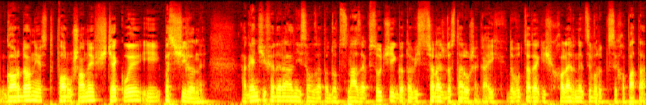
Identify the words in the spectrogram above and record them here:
Gordon jest poruszony, wściekły i bezsilny. Agenci federalni są za to do cnaze wsuci, gotowi strzelać do staruszek, a ich dowódca to jakiś cholerny cyborg psychopata,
